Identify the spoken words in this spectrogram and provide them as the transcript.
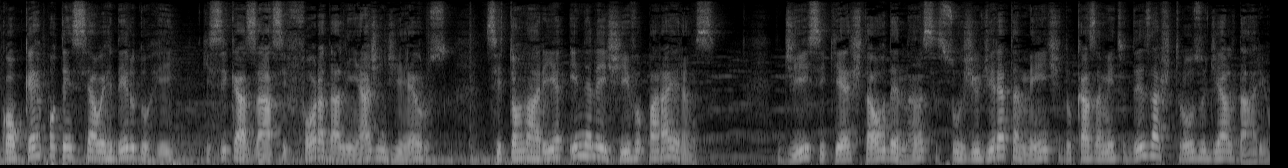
Qualquer potencial herdeiro do rei que se casasse fora da linhagem de Elros se tornaria inelegível para a herança disse que esta ordenança surgiu diretamente do casamento desastroso de Aldarion.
